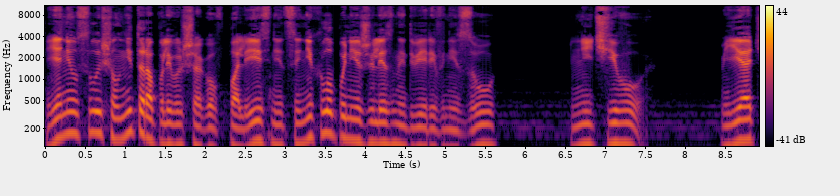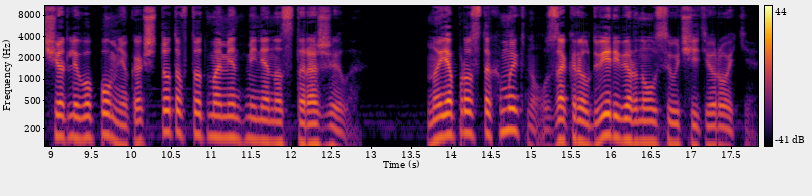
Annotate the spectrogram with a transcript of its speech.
Я не услышал ни торопливых шагов по лестнице, ни хлопания железной двери внизу. Ничего. Я отчетливо помню, как что-то в тот момент меня насторожило. Но я просто хмыкнул, закрыл дверь и вернулся учить уроки.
